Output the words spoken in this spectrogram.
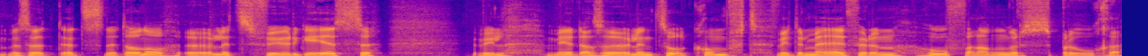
man sollte jetzt nicht auch noch Öl ins Feuer gießen, weil wir das Öl in Zukunft wieder mehr für einen Haufen anderes brauchen.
